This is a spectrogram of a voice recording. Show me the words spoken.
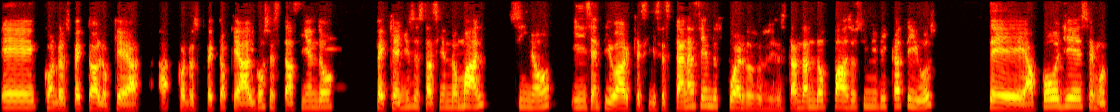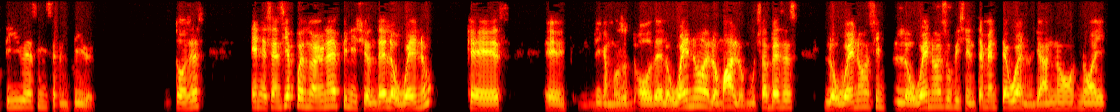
eh, con respecto a lo que con respecto a que algo se está haciendo pequeño y se está haciendo mal, sino incentivar que si se están haciendo esfuerzos o si se están dando pasos significativos, se apoye, se motive, se incentive. Entonces, en esencia, pues no hay una definición de lo bueno, que es, eh, digamos, o de lo bueno o de lo malo. Muchas veces lo bueno es, lo bueno es suficientemente bueno, ya no, no, hay,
